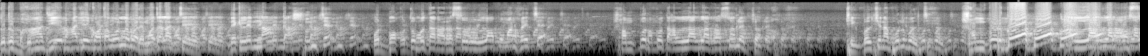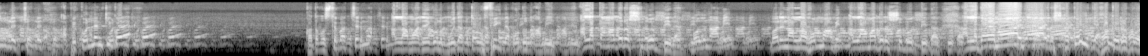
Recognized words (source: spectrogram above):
দুটো ভাঁজিয়ে ভাঁজিয়ে কথা বললে বলে, মজা লাগছে। দেখলেন না? কার শুনছে? ওর বক্তব্য দ্বারা রসুল্লাহ অপমান হয়েছে। সম্পর্ক তো আল্লাহ আল্লাহ রসুলের জন্য। ঠিক বলছি না ভুল বলছি? সম্পর্ক আল্লাহ আল্লাহ রসুলের জন্য। আপনি করলেন কি করে? কথা বুঝতে পারছেন আল্লাহ আমাদের এগুলো বোঝার তৌফিক দেয় বলুন আমিন। আল্লাহ তাঁদেরও সুবুদ্ধি দেন, বলুন আমিন। বলেন আল্লাহ আমিন, আল্লাহ আমাদেরও সুবুদ্ধি দেন। আল্লাহ সকলকে হকের উপর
